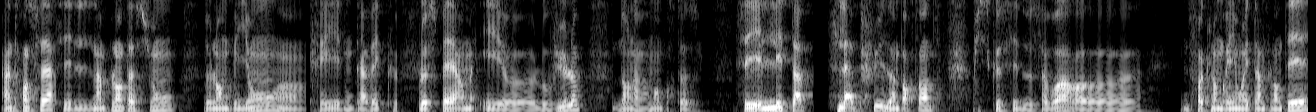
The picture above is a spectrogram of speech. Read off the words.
Un transfert, c'est l'implantation de l'embryon euh, créé donc avec le sperme et euh, l'ovule dans la maman porteuse. C'est l'étape la plus importante puisque c'est de savoir euh, une fois que l'embryon est implanté,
